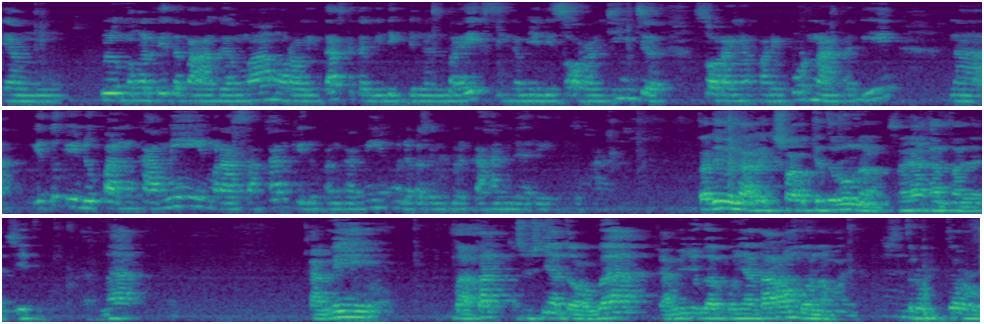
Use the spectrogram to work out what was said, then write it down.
yang belum mengerti tentang agama, moralitas kita didik dengan baik sehingga menjadi seorang cince, seorang yang paripurna tadi. Nah, itu kehidupan kami merasakan kehidupan kami mendapatkan keberkahan dari Tuhan. Tadi menarik soal keturunan, saya akan tanya di situ karena kami Batak khususnya Toba, kami juga punya tarombo namanya. Hmm. Struktur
